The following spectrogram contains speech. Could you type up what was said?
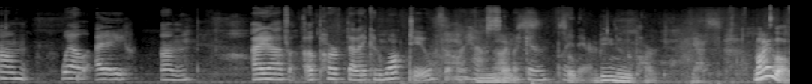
Um, well, I, um, I have a park that I can walk to from my house, so I can play So, there. Being in the park. Yes. Milo,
